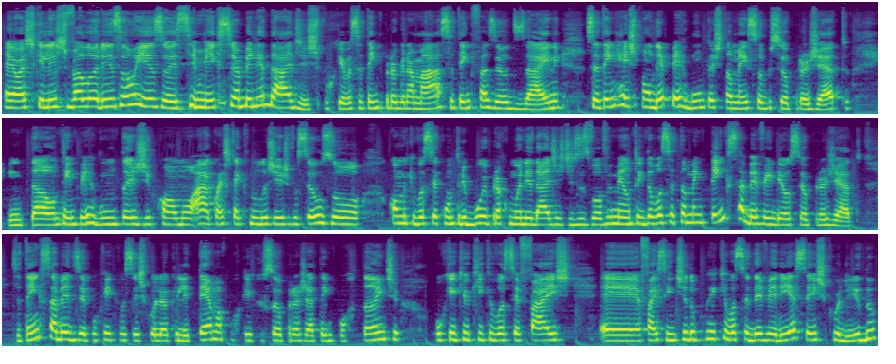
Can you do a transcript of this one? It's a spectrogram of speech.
É, eu acho que eles valorizam isso, esse mix de habilidades, porque você tem que programar, você tem que fazer o design, você tem que responder perguntas também sobre o seu projeto. Então, tem perguntas de como, ah, quais tecnologias você usou, como que você contribui para a comunidade de desenvolvimento. Então, você também tem que saber vender o seu projeto. Você tem que saber dizer por que, que você escolheu aquele tema, por que, que o seu projeto é importante, por que, que o que, que você faz é, faz sentido, por que, que você deveria ser escolhido.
